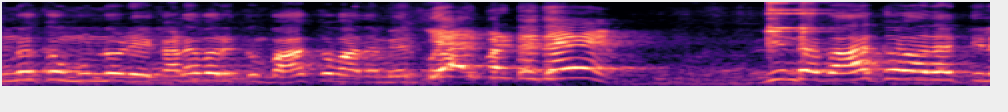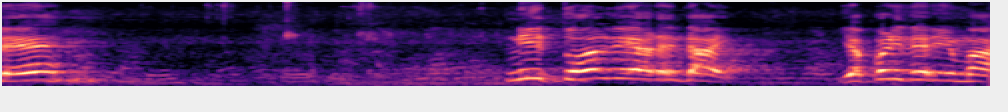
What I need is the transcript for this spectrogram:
உனக்கும் உன்னுடைய கணவருக்கும் வாக்குவாதம் ஏற்பட்டது. இந்த வாக்குவாதத்திலே நீ தோல்வி அடைந்தாய். எப்படி தெரியுமா?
